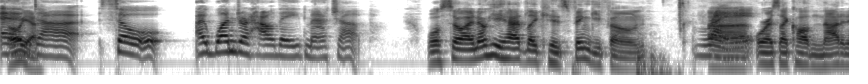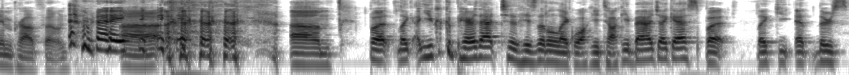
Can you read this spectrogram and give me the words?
And Oh, uh, so I wonder how they match up. Well, so I know he had like his fingy phone, uh, Right. or as I call it, not an improv phone. right. Uh, um, but like you could compare that to his little like walkie-talkie badge, I guess. But like you, uh, there's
